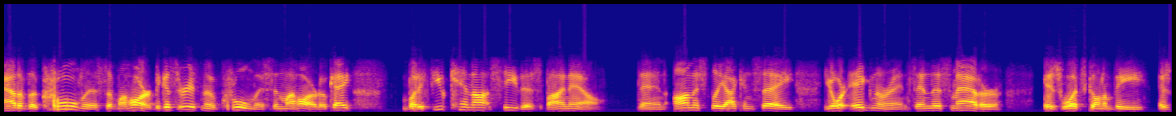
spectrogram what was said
out of the cruelness of my heart, because there is no cruelness in my heart, okay? But if you cannot see this by now, then honestly, I can say your ignorance in this matter is what's going to be is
